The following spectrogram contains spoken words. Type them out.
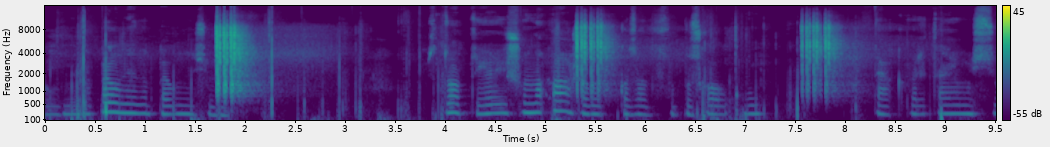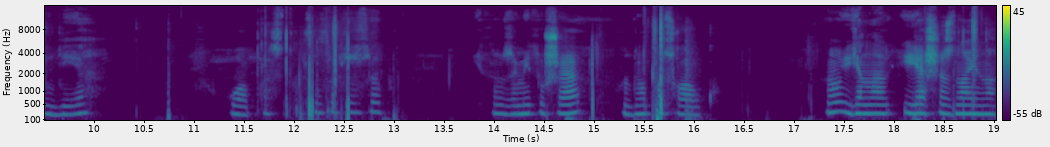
Напевно, напевно, напевно, сюди. Стоп, я йшов на А, щоб показати цю пасхалку. Так, вертаємось сюди. Опа, стоп, стоп, стоп, стоп. Я там замітив ще одну пасхалку. Ну, я, на, я ще знаю на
